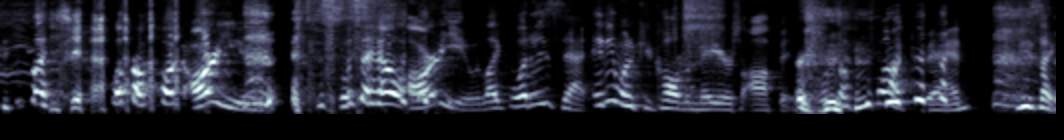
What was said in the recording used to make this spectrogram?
like, Yeah. what the fuck are you? What the hell are you? Like, what is that? Anyone can call the mayor's office. What the fuck, man? And he's like,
